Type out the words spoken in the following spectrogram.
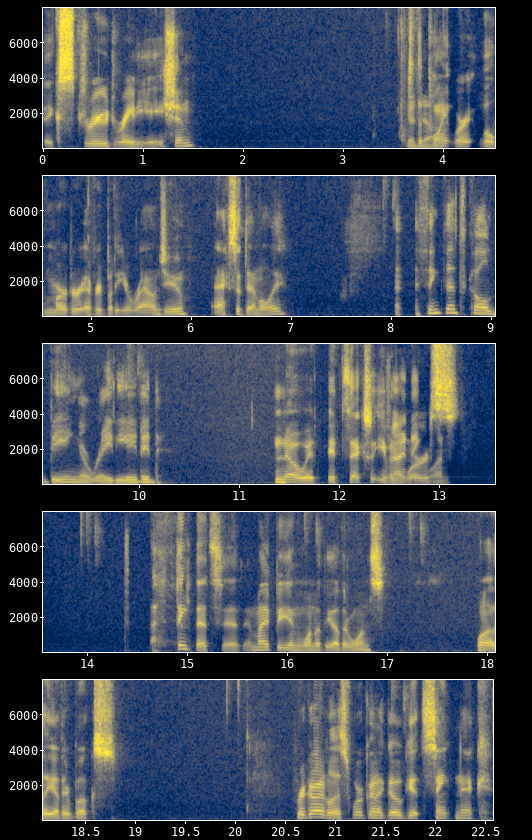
extrude radiation to Good the job. point where it will murder everybody around you accidentally. I I think that's called being irradiated. No, it, it's actually even Shining worse. I think that's it. It might be in one of the other ones. One of the other books. Regardless, we're going to go get St. Nick.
